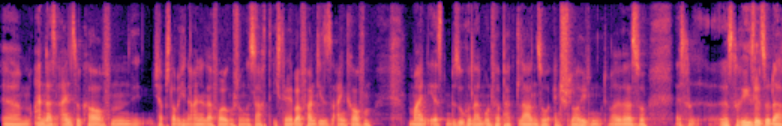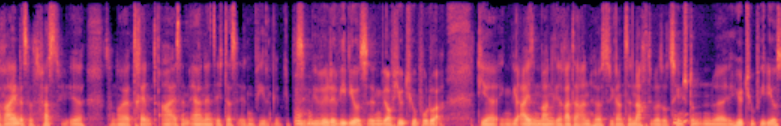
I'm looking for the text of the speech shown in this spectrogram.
ähm, anders einzukaufen. Ich habe es, glaube ich, in einer der Folgen schon gesagt. Ich selber fand dieses Einkaufen, meinen ersten Besuch in einem Unverpacktladen so entschleunigend, weil das so, es, es rieselt so da rein, das ist fast wie äh, so ein neuer Trend, ASMR nennt sich das irgendwie. Gibt es irgendwie wilde Videos irgendwie auf YouTube, wo du dir irgendwie Eisenbahngeratter anhörst die ganze Nacht über so zehn Stunden äh, YouTube-Videos.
